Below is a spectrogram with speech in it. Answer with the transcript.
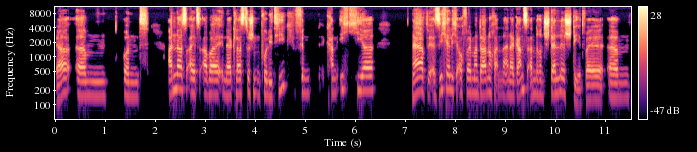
Ja, ähm, und Anders als aber in der klassischen Politik find, kann ich hier, naja, sicherlich auch, weil man da noch an einer ganz anderen Stelle steht, weil ähm,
